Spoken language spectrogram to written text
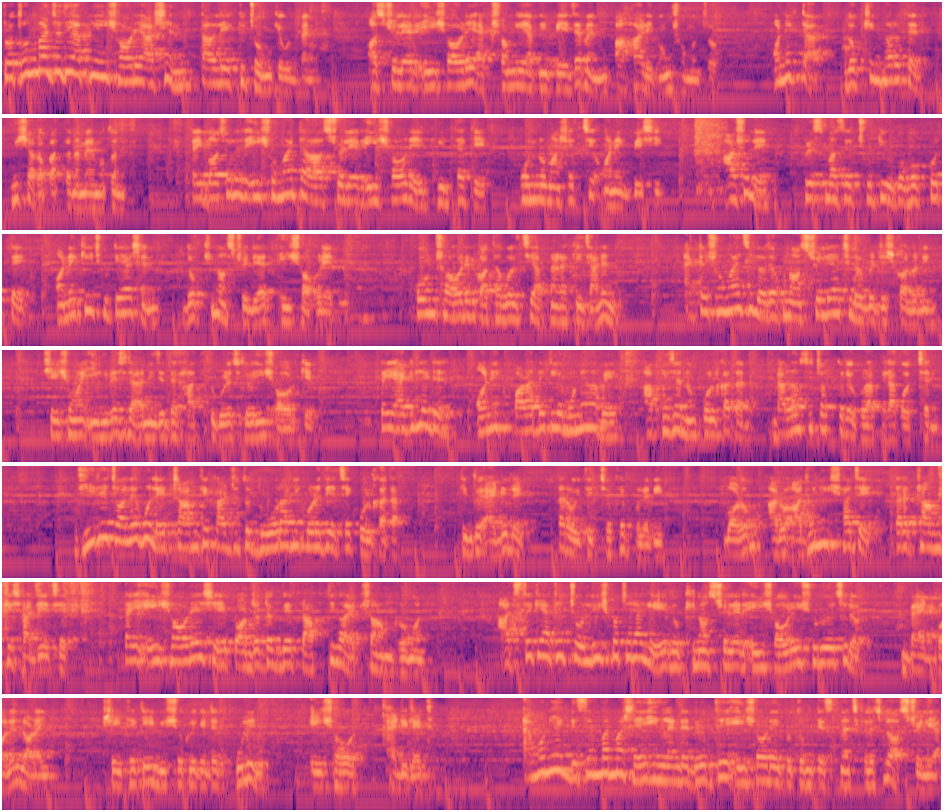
প্রথমবার যদি আপনি এই শহরে আসেন, তাহলে একটু চমকে উঠবেন। অস্ট্রেলিয়ার এই শহরে একসঙ্গেই আপনি পেয়ে যাবেন পাহাড় এবং সমুদ্র। অনেকটা দক্ষিণ ভারতের বিশাখাপত্তনমের মতন। তাই বছরের এই সময়টা অস্ট্রেলিয়ার এই শহরে ভিড় থাকে অন্য মাসের চেয়ে অনেক বেশি। আসলে ক্রিসমাসের ছুটি উপভোগ করতে অনেকেই ছুটে আসেন দক্ষিণ অস্ট্রেলিয়ার এই শহরে। কোন শহরের কথা বলছি আপনারা কি জানেন? একটা সময় ছিল যখন অস্ট্রেলিয়া ছিল ব্রিটিশ কলোনি। সেই সময় ইংরেজরা নিজেদের হাত গড়েছিল এই শহরকে। তাই অ্যাডিলেডের অনেক পাড়া দেখলে মনে হবে আপনি যেন কলকাতার ডালহাউসি চত্বরে ঘোরাফেরা করছেন। ধীরে চলে বলে ট্রামকে কার্যত দুয়োরানি করে দিয়েছে কলকাতা। কিন্তু অ্যাডিলেড তার ঐতিহ্যকে ভোলেনি। বরং আরও আধুনিক সাজে তারা ট্রামকে সাজিয়েছে। তাই এই শহরে এসে পর্যটকদের প্রাপ্তি হয় ট্রাম ভ্রমণ। আজ থেকে একশো চল্লিশ বছর আগে দক্ষিণ অস্ট্রেলিয়ার এই শহরেই শুরু হয়েছিল ব্যাট বলের লড়াই। সেই থেকেই বিশ্ব ক্রিকেটের কুলিন এই শহর অ্যাডিলেড। এমনই এক ডিসেম্বর মাসে ইংল্যান্ডের বিরুদ্ধে এই শহরে প্রথম টেস্ট ম্যাচ খেলেছিল অস্ট্রেলিয়া।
